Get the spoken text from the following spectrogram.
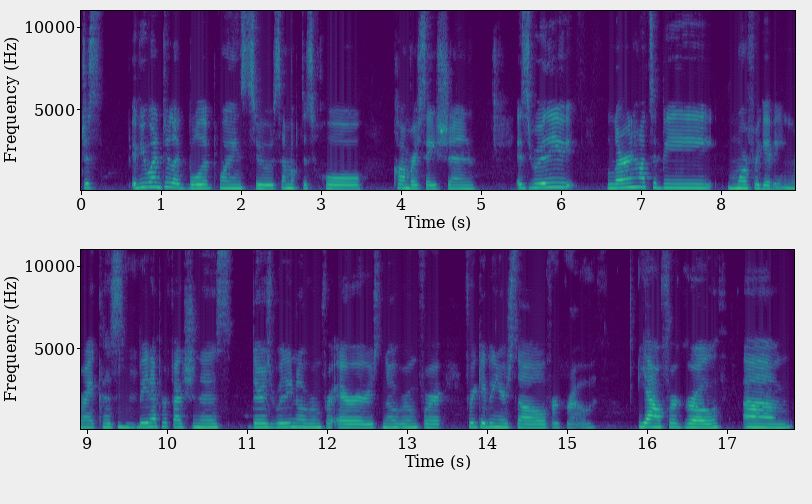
just if you want to do like bullet points to sum up this whole conversation, it's really learn how to be more forgiving, right? Because Mhm. being a perfectionist, there's really no room for errors, no room for forgiving yourself. For growth. yeah, for growth. Um,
